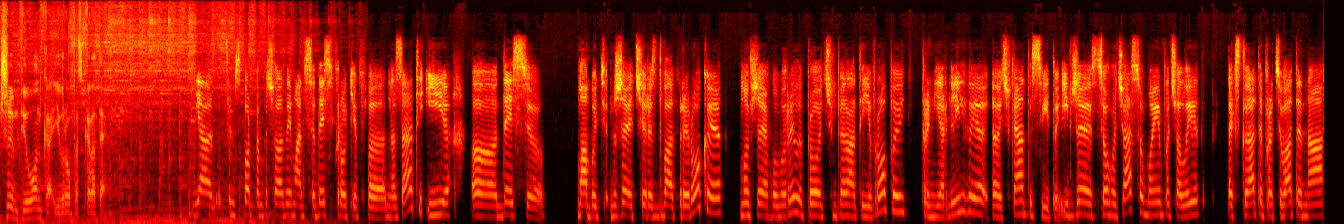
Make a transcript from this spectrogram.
чемпіонка Європи з карате. Я цим спортом почала займатися 10 років е, назад, і е, десь, е, мабуть, вже через 2-3 роки ми вже говорили про чемпіонати Європи, прем'єр-ліги, е, чемпіонати світу. І вже з цього часу ми почали. Так сказати, працювати на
